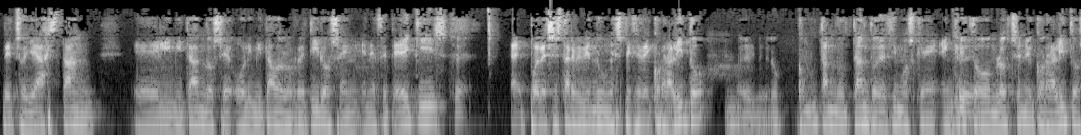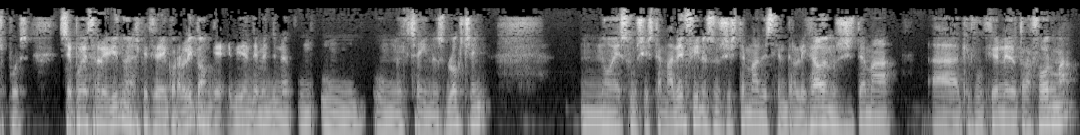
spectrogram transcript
De hecho, ya están eh, limitándose o limitados los retiros en, FTX. Eh, puedes estar viviendo una especie de corralito. Eh, como tanto, tanto, decimos que en cripto blockchain hay corralitos, pues se puede estar viviendo una especie de corralito, aunque evidentemente un, un, exchange no es blockchain. No es un sistema DeFi, no es un sistema descentralizado, no es un sistema ah, que funcione de otra forma.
